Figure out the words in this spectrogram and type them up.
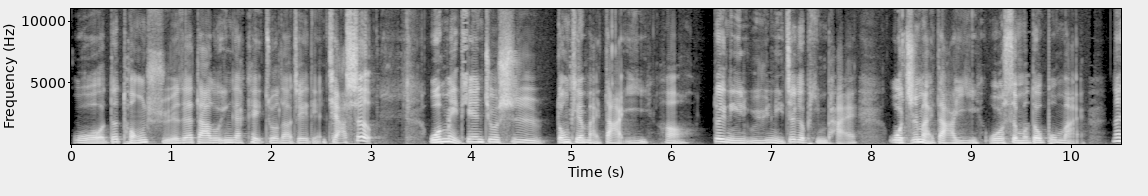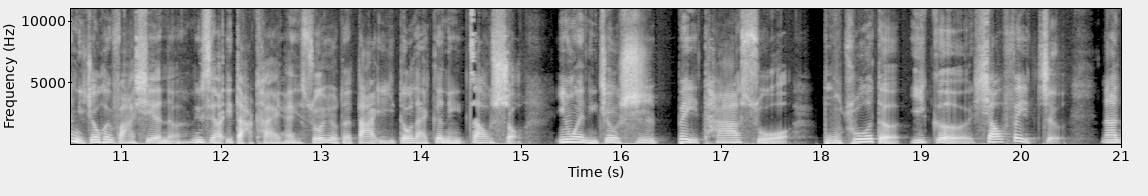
我的同学在大陆应该可以做到这一点。假设我每天就是冬天买大衣，哈，对你与你这个品牌，我只买大衣，我什么都不买，那你就会发现了，你只要一打开，哎，所有的大衣都来跟你招手，因为你就是被他所捕捉的一个消费者。那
